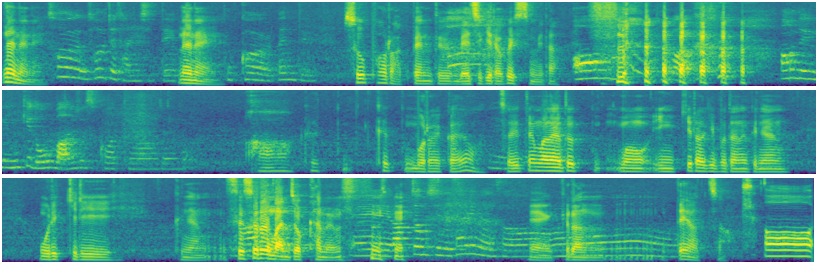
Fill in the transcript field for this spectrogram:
네네네. 서울 서울대 다니실 때 네네. 보컬 밴드. 슈퍼 락 밴드 매직이라고 있습니다. 아 대박. 아 근데 인기 너무 많으셨을 것 같아요. 네. 아, 그, 그 뭐랄까요? 네. 저희 때만 해도 뭐 인기라기보다는 그냥 우리끼리 그냥 스스로 아, 네. 만족하는 네, 락 정신을 살리면서. 예, 그런 어. 때였죠. 어,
